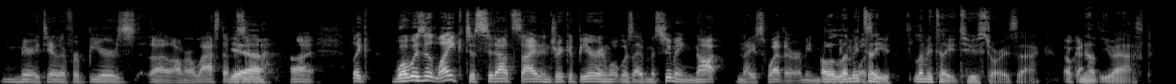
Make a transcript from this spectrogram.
Mary Taylor for beers uh, on our last episode. Yeah. Uh, like, what was it like to sit outside and drink a beer in what was, I'm assuming, not nice weather? I mean, oh, let me tell you, let me tell you two stories, Zach. Okay. Now that you asked,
